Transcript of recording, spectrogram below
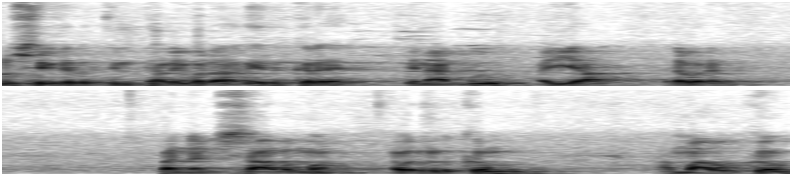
குருசேகரத்தின் தலைவராக இருக்கிற என் அன்பு ஐயா ரவரன் பன்னன் சாலமன் அவர்களுக்கும் அம்மாவுக்கும்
